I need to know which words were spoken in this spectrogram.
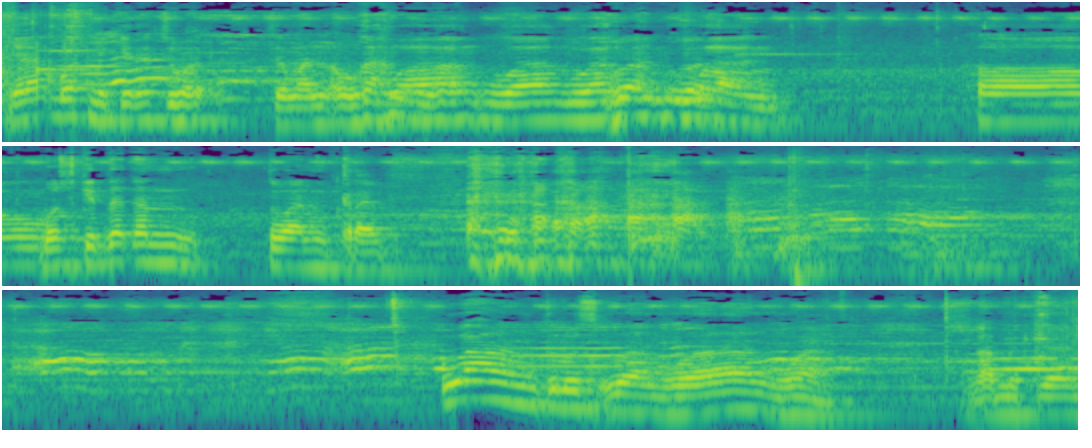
Ya bos mikirnya cuma cuman uang Uang uang uang Uang, uang. uang. Kalau Bos kita kan tuan krep. uang terus uang uang uang nggak mikirin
